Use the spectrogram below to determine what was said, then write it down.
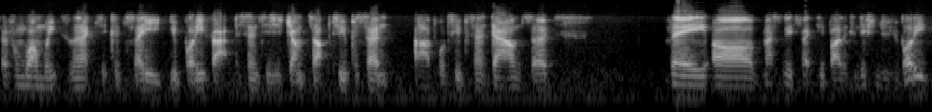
so from one week to the next, it could say your body fat percentage has jumped up two percent up or two percent down. So they are massively affected by the conditions of your body,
